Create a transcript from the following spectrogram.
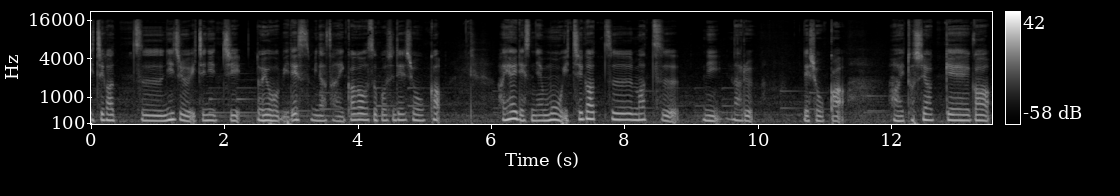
1月21日土曜日です。皆さんいかがお過ごしでしょうか？早いですね。もう1月末になるでしょうか。はい年明けが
